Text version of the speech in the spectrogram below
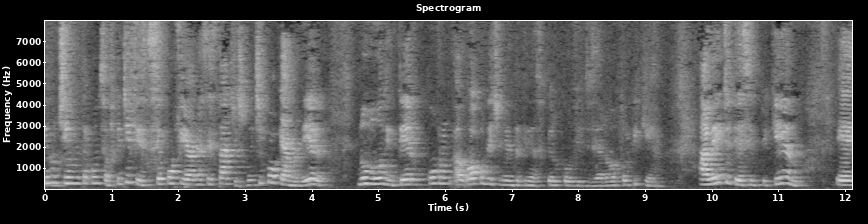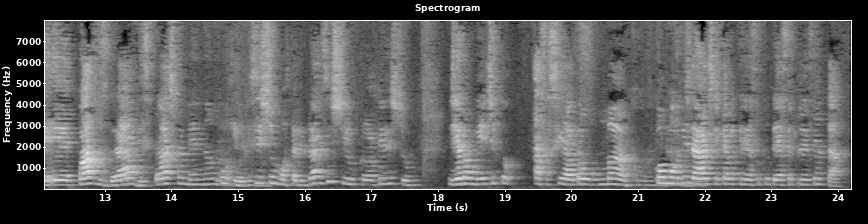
e não tinha muita condição. Fica difícil de você confiar nessa estatística. De qualquer maneira, no mundo inteiro, o acometimento da criança pelo Covid-19 foi pequeno. Além de ter sido pequeno, é, é, quadros graves praticamente não ocorreram. Existiu mortalidade? Existiu, claro que existiu. Geralmente associada a alguma comorbidade que aquela criança pudesse apresentar.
